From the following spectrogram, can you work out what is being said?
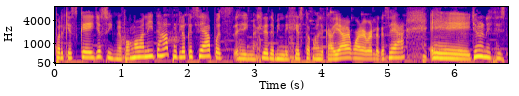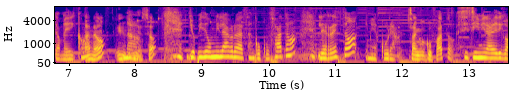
porque es que yo si me pongo malita, por lo que sea, pues eh, imagínate mi indigesto con el caviar, whatever, lo que sea, eh, yo no necesito médico. ¿Ah, no? ¿Y, No. y eso? Yo pido un milagro a San Cucufato, le rezo y me cura. San Cucufato. Sí, sí, mira, le digo,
